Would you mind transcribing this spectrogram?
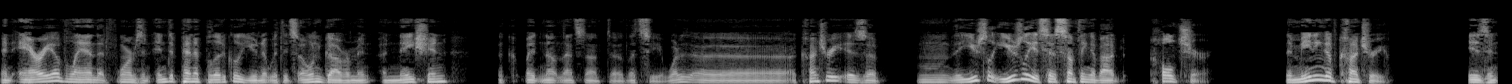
an area of land that forms an independent political unit with its own government, a nation. A, wait, no, that's not. Uh, let's see. What is uh, a country? Is a mm, they usually usually it says something about culture. The meaning of country is an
